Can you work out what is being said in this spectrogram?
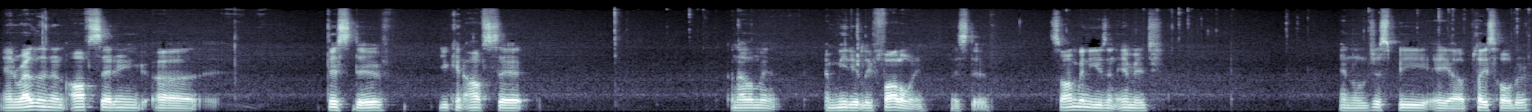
And rather than offsetting uh, this div you can offset an element immediately following this div. So I'm going to use an image and it'll just be a uh, placeholder.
